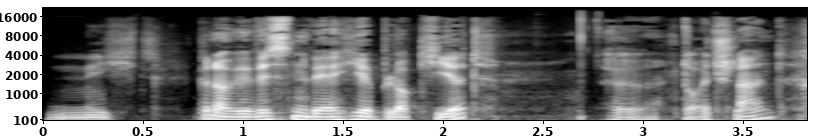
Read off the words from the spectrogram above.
nicht. Genau, wir wissen, wer hier blockiert. Äh, Deutschland.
